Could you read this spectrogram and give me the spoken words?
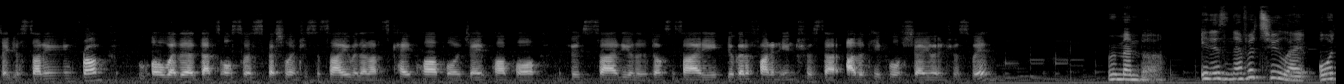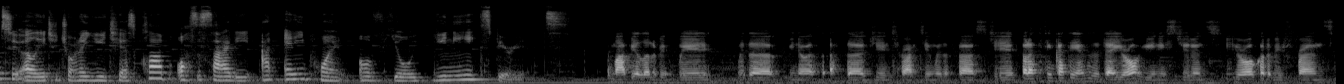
that you're studying from, or whether that's also a special interest society, whether that's K pop or J pop or the Food Society or the Dog Society. You're going to find an interest that other people share your interest with. Remember, it is never too late or too early to join a UTS club or society at any point of your uni experience. It might be a little bit weird with a you know a, third year interacting with a first year. But I think at the end of the day, you're all uni students. You're all going to be friends.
